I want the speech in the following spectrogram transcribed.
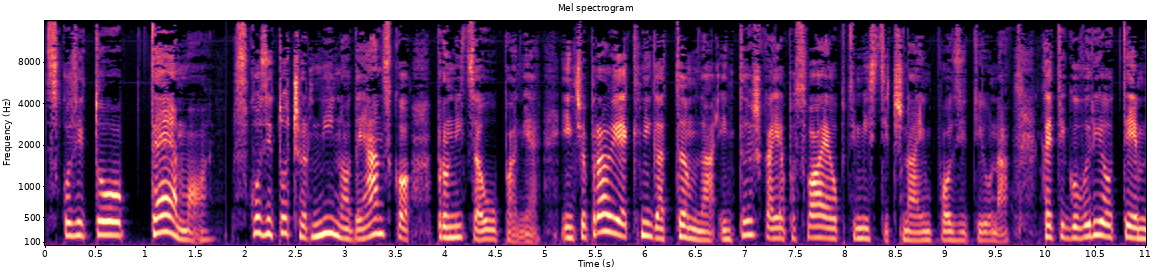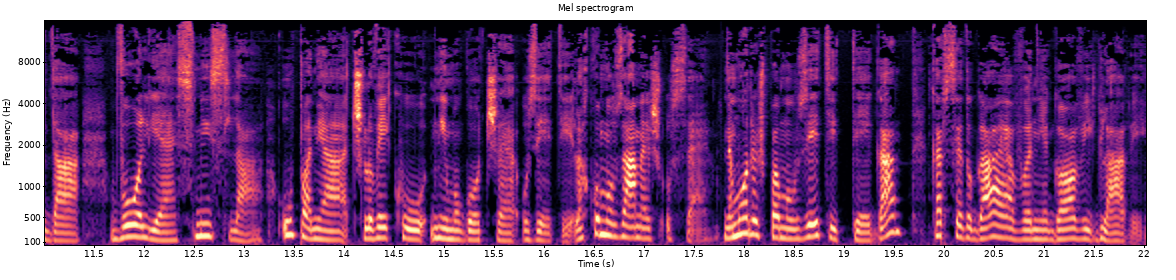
skozi to temo skozi to črnino dejansko pronica upanje. In čeprav je knjiga temna in težka, je po svoje optimistična in pozitivna, kaj ti govori o tem, da volje, smisla, upanja človeku ni mogoče vzeti. Lahko mu vzameš vse, ne moreš pa mu vzeti tega, kar se dogaja v njegovi glavi.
